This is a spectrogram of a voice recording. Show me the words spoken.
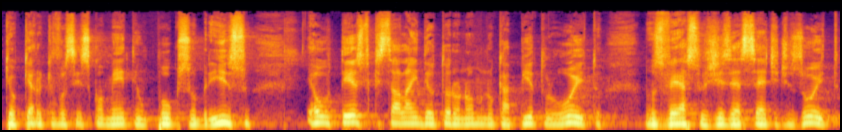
que eu quero que vocês comentem um pouco sobre isso, é o texto que está lá em Deuteronômio no capítulo 8, nos versos 17 e 18,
